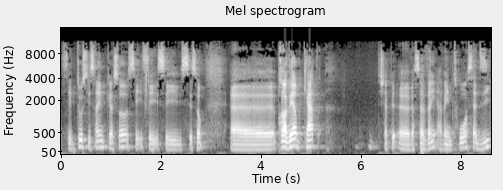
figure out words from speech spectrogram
C'est aussi simple que ça, c'est ça. Euh, Proverbe 4, euh, verset 20 à 23, ça dit,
